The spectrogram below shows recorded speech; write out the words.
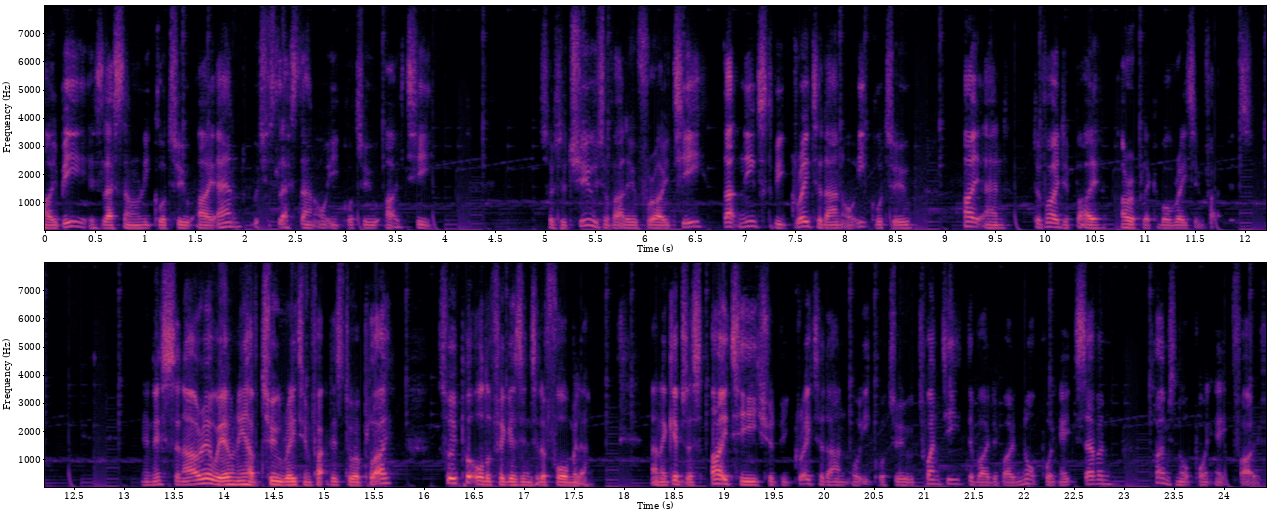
IB is less than or equal to IN, which is less than or equal to IT. So to choose a value for IT, that needs to be greater than or equal to IN divided by our applicable rating factors. In this scenario, we only have two rating factors to apply, so we put all the figures into the formula. And it gives us IT should be greater than or equal to 20 divided by 0.87 times 0.85.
